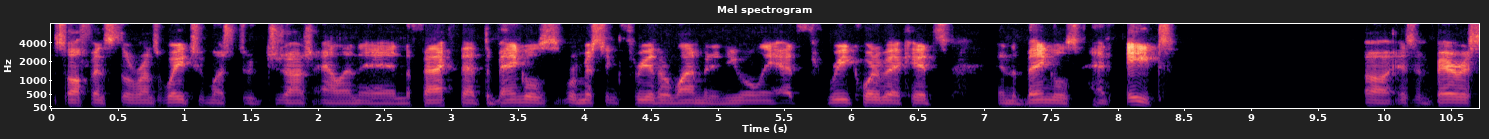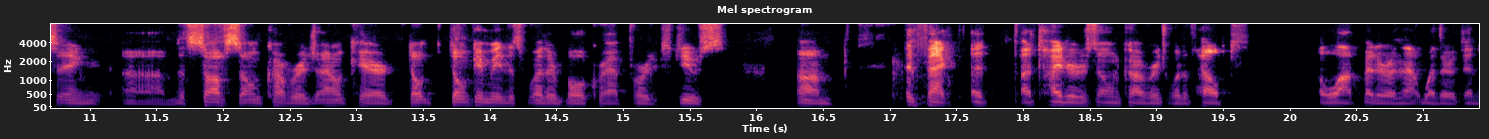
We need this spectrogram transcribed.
This offense still runs way too much through Josh Allen, and the fact that the Bengals were missing three of their linemen and you only had three quarterback hits, and the Bengals had eight, uh, is embarrassing. Um, the soft zone coverage, I don't care. Don't don't give me this weather bull crap for an excuse. Um, in fact, a, a tighter zone coverage would have helped a lot better in that weather than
